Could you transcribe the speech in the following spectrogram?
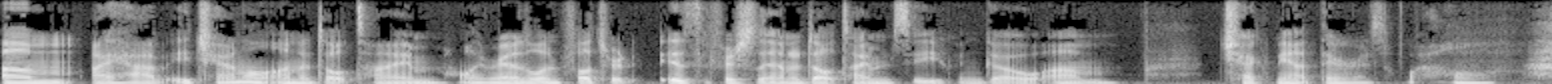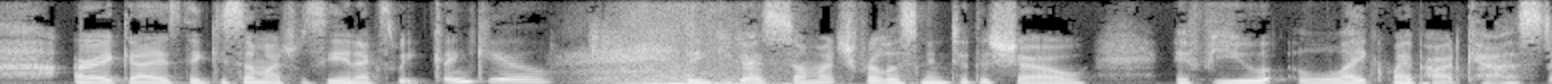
um, I have a channel on Adult Time. Holly Randall Unfiltered is officially on Adult Time, so you can go um, check me out there as well. All right, guys. Thank you so much. We'll see you next week. Thank you. Thank you guys so much for listening to the show. If you like my podcast,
